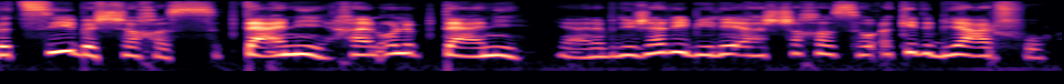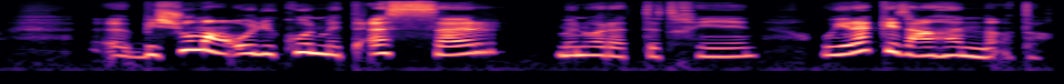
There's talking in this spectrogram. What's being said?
بتصيب الشخص بتعنيه خلينا نقول بتعنيه. يعني بده يجرب يلاقي هالشخص هو أكيد بيعرفه. بشو معقول يكون متأثر من وراء التدخين ويركز على هالنقطة؟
